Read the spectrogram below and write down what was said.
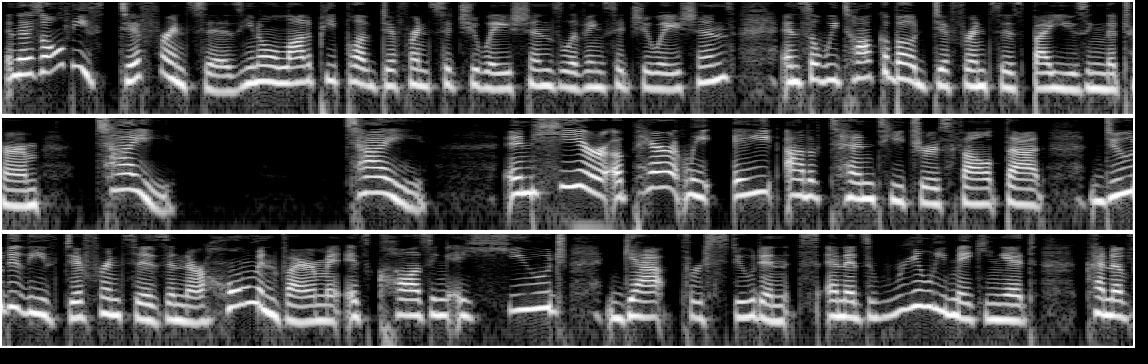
And there's all these differences. You know, a lot of people have different situations, living situations. And so we talk about differences by using the term 차이. 차이. And here, apparently, 8 out of 10 teachers felt that due to these differences in their home environment, it's causing a huge gap for students and it's really making it kind of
